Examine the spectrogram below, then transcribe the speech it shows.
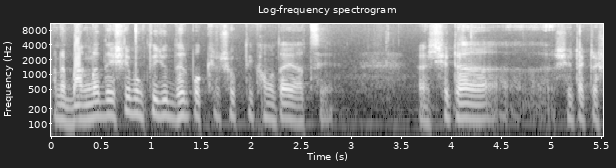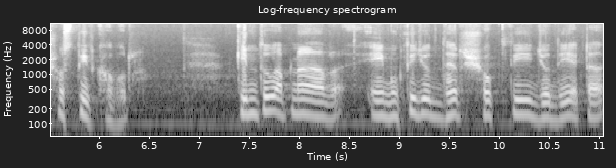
মানে বাংলাদেশে মুক্তিযুদ্ধের পক্ষের শক্তি ক্ষমতায় আছে সেটা সেটা একটা স্বস্তির খবর। কিন্তু আপনার এই মুক্তিযুদ্ধের শক্তি যদি একটা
